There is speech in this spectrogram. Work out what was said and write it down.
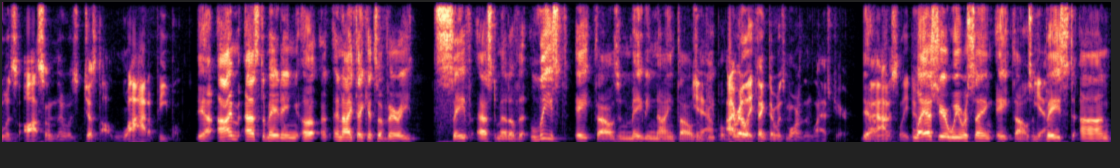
was awesome. There was just a lot of people. Yeah, I'm estimating, uh, and I think it's a very safe estimate of at least 8,000, maybe 9,000 yeah. people. I really think there was more than last year. Yeah. I honestly do. Last year we were saying 8,000 yeah. based on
